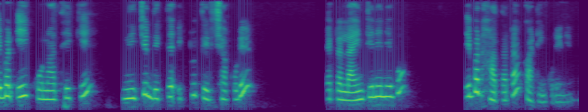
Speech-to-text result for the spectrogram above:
এবার এই কোনা থেকে নিচের দিকটা একটু তেরছা করে একটা লাইন টেনে নেব। এবার হাতাটা কাটিং করে নেব।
